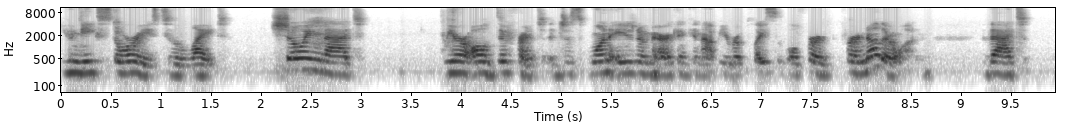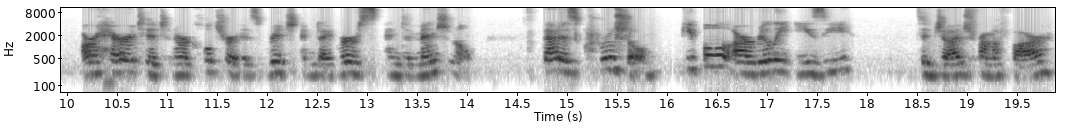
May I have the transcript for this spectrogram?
unique stories to the light, showing that we are all different. Just one Asian American cannot be replaceable for, for another one. That our heritage and our culture is rich and diverse and dimensional. That is crucial. People are really easy to judge from afar,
